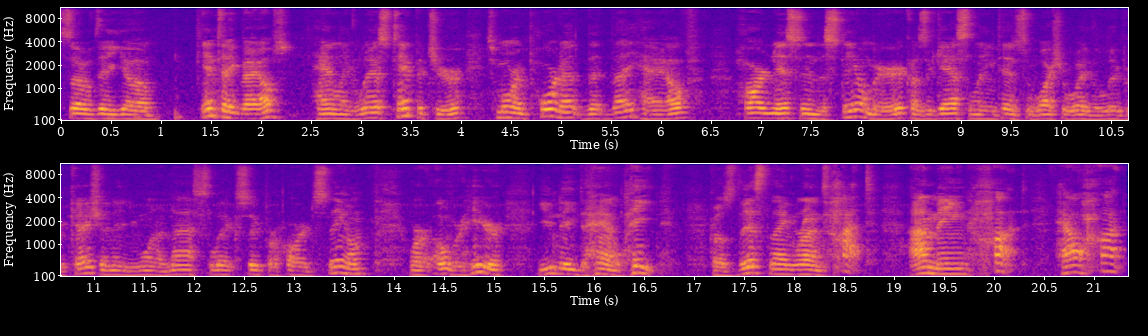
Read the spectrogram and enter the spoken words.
so the uh, intake valves handling less temperature it's more important that they have hardness in the stem area because the gasoline tends to wash away the lubrication and you want a nice slick super hard stem where over here you need to handle heat because this thing runs hot. I mean hot. How hot?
